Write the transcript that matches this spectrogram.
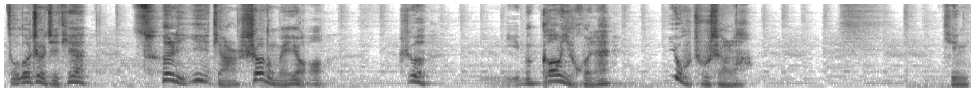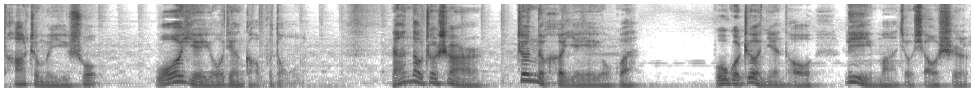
走了这几天，村里一点事儿都没有。这，你们刚一回来，又出事了。听他这么一说，我也有点搞不懂了。难道这事儿真的和爷爷有关？不过这念头立马就消失了。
